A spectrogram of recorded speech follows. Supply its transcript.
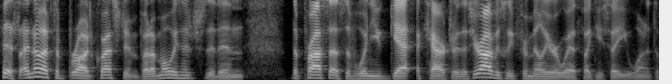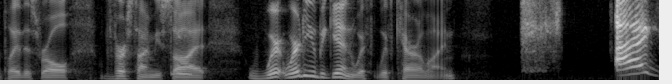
this? I know that's a broad question, but I'm always interested in the process of when you get a character this you're obviously familiar with, like you say you wanted to play this role the first time you saw it. Where where do you begin with with Caroline? I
